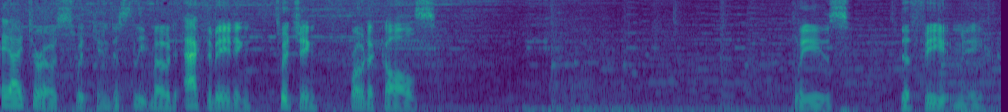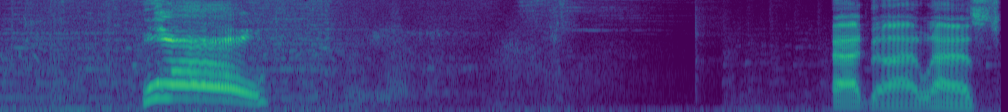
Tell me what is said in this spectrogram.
AI Turo switching to sleep mode, activating, switching, protocols. Please, defeat me. Whoa! At, last.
